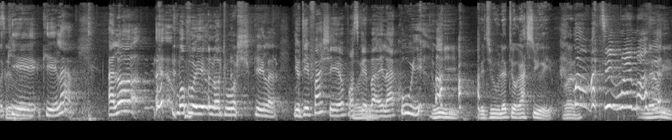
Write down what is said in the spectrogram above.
c'est qui vrai. est, qui est là. Alors, vous voyez l'autre roche qui est là. Il était fâché hein, parce Oui, que bah, il a couille. Oui, mais tu voulais te rassurer. Voilà. Oh, mais c'est vraiment Ben oui.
